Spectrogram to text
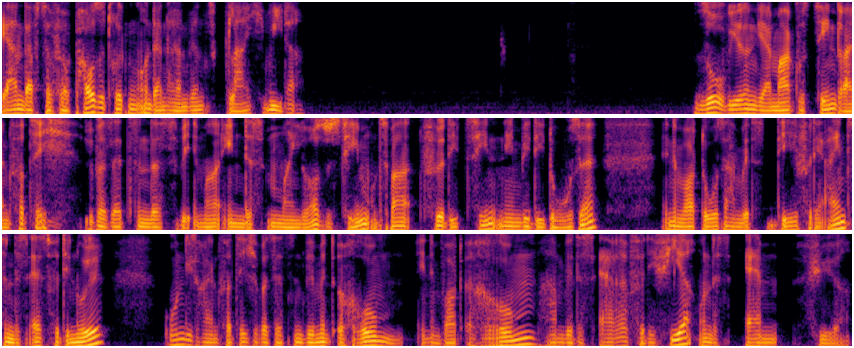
Gern darfst du dafür Pause drücken und dann hören wir uns gleich wieder. So, wir sind ja in Markus 1043, übersetzen das wie immer in das Majorsystem und zwar für die 10 nehmen wir die Dose. In dem Wort Dose haben wir das D für die 1 und das S für die 0 und die 43 übersetzen wir mit rum. In dem Wort rum haben wir das R für die 4 und das M für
